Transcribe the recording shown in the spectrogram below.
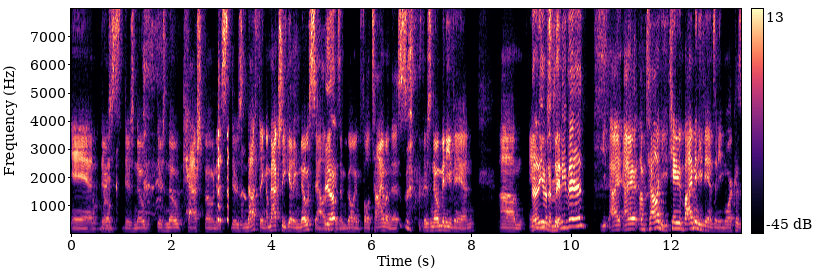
and there's there's no there's no cash bonus there's nothing i'm actually getting no salary yep. because i'm going full time on this there's no minivan Um, Not even a minivan. I, I I'm telling you, you can't even buy minivans anymore because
